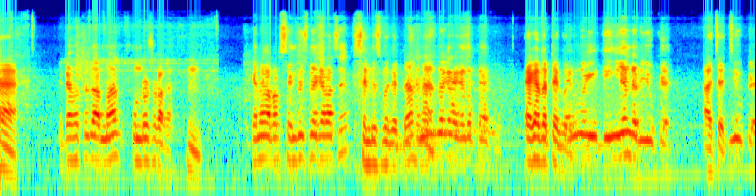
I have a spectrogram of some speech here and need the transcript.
হ্যাঁ। এটা হচ্ছে যে আপনার পনেরোশো টাকা। হুম। এখানে আবার স্যান্ডউইচ মেকার আছে। স্যান্ডউইচ হ্যাঁ। স্যান্ডউইচ মেকার এক হাজার টাকা। এক হাজার টাকা ইংল্যান্ড আর ইউকে আচ্ছা আচ্ছা। ইউকে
